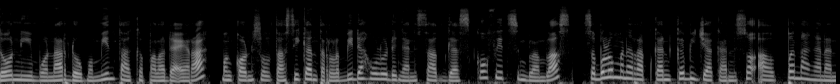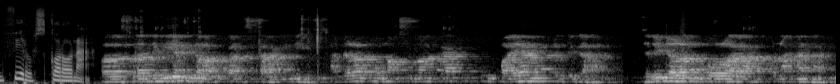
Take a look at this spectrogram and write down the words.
Doni Monardo meminta kepala daerah mengkonsultasikan terlebih dahulu dengan Satgas COVID-19 sebelum menerapkan kebijakan soal penanganan virus corona. Uh, strategi yang kita lakukan sekarang ini adalah memaksimalkan upaya pencegahan. Jadi dalam pola penanganan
